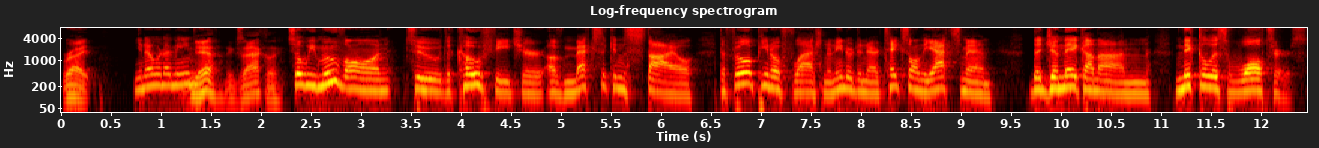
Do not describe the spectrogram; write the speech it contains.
Right. You know what I mean? Yeah, exactly. So we move on to the co-feature of Mexican style. The Filipino Flash, Nonito Donaire, takes on the Axeman, the Jamaica man, Nicholas Walters,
